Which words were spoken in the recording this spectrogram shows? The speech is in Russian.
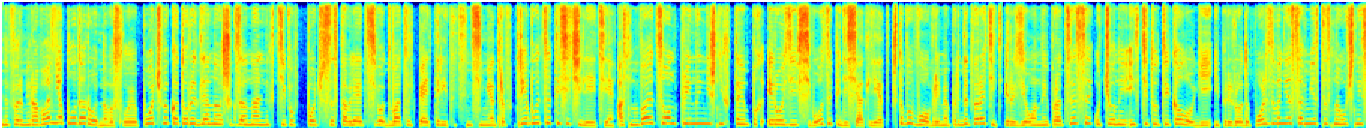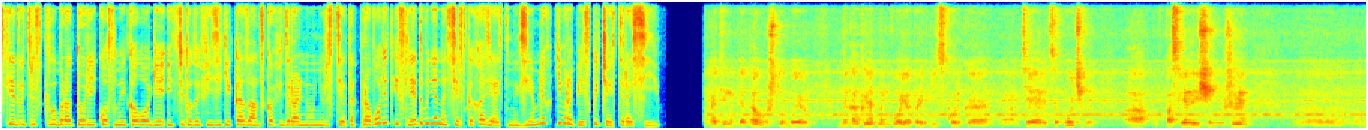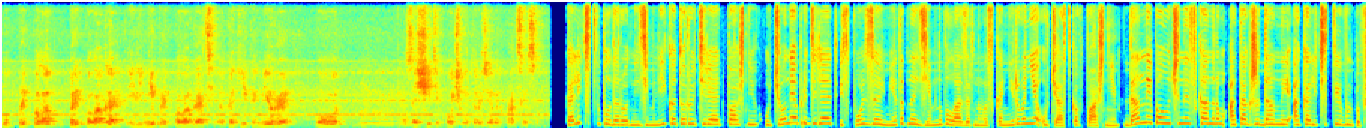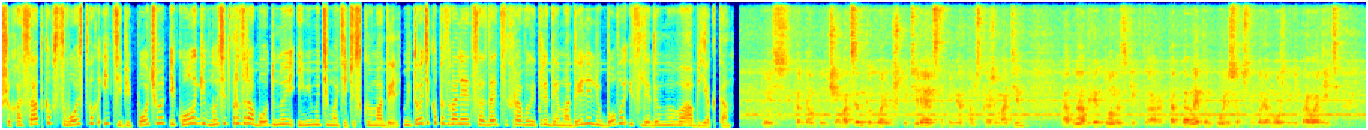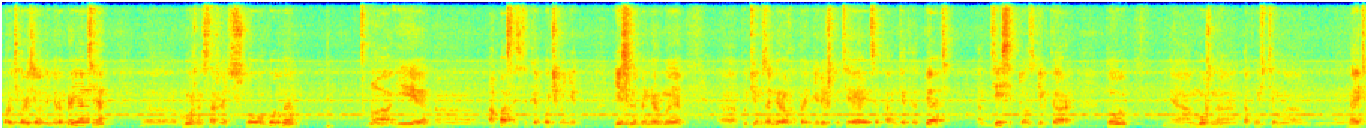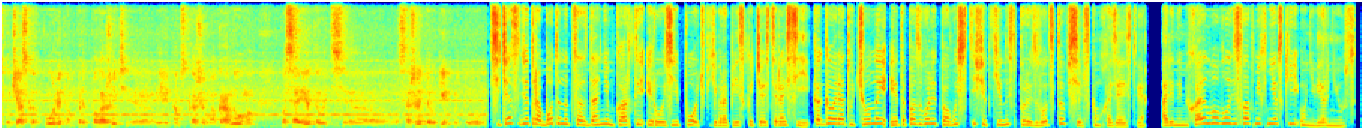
На формирование плодородного слоя почвы, который для наших зональных типов почв составляет всего 25-30 см, требуется тысячелетие, а смывается он при нынешних темпах эрозии всего за 50 лет. Чтобы вовремя предотвратить эрозионные процессы, ученые Института экологии и природопользования совместно с научно-исследовательской лабораторией космоэкологии Института физики Казанского федерального университета проводят исследования на сельскохозяйственных землях европейской части России. Необходимо для того, чтобы на конкретном поле определить, сколько э, теряется почвы, а в последующем уже э, ну, предполагать или не предполагать какие-то меры по защите почвы от эрозионных процессов. Количество плодородной земли, которую теряет пашня, ученые определяют, используя метод наземного лазерного сканирования участков пашни. Данные, полученные сканером, а также данные о количестве выпавших осадков, свойствах и типе почвы, экологи вносят в разработанную ими математическую модель. Методика позволяет создать цифровые 3D-модели любого исследуемого объекта. То есть, когда мы получаем оценку, говорим, что теряется, например, там, скажем, один, одна-две тонны с гектара, тогда на этом поле, собственно говоря, можно не проводить противоразионные мероприятия, э, можно сажать что угодно, э, и э, опасности для почвы нет. Если, например, мы путем замеров определили, что теряется там где-то 5, там 10 тонн с гектара, то можно, допустим, на этих участках поля там, предположить или, там, скажем, агрономам посоветовать сажать другие культуры. Сейчас идет работа над созданием карты эрозии почв в европейской части России. Как говорят ученые, это позволит повысить эффективность производства в сельском хозяйстве. Арина Михайлова, Владислав Михневский, Univer News.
